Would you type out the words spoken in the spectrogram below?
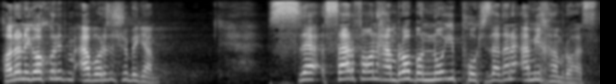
حالا نگاه کنید عوارضش رو بگم. صرف آن همراه با نوعی پک زدن عمیق همراه است.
